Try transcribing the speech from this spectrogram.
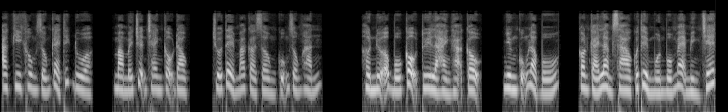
Aki không giống kẻ thích đùa, mà mấy chuyện tranh cậu đọc, chúa tể ma cà rồng cũng giống hắn. Hơn nữa bố cậu tuy là hành hạ cậu, nhưng cũng là bố, con cái làm sao có thể muốn bố mẹ mình chết?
